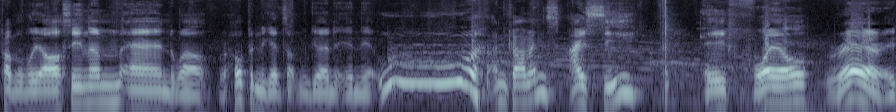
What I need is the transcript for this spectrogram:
probably all seen them and well we're hoping to get something good in the ooh uncommons. I see a foil rare a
